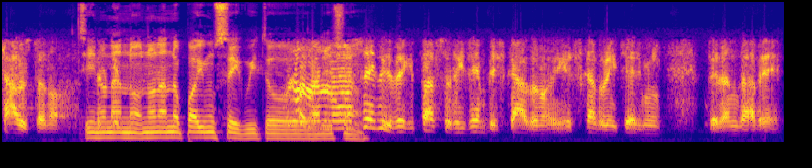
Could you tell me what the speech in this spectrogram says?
saltano. Sì, non hanno, non hanno, poi un seguito. No, non diciamo. hanno un seguito perché passano i tempi e scadono, scadono i termini per andare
